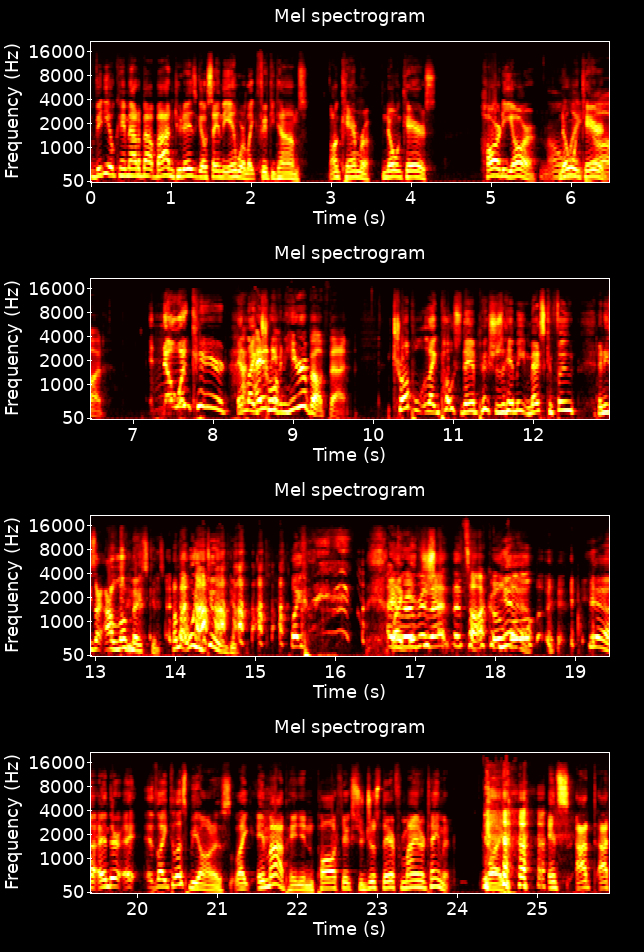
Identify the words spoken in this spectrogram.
video came out about Biden two days ago saying the N word like fifty times on camera. No one cares. Hard ER. Oh no one cared. God. No one cared. And like I didn't Trump, even hear about that. Trump like posted damn pictures of him eating Mexican food, and he's like, "I love Mexicans." I'm like, "What are you doing, dude?" Like, I Like, remember just- that the taco Yeah. bowl. yeah, and they're eh, like, let's be honest. Like, in my opinion, politics are just there for my entertainment. Like, and I,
